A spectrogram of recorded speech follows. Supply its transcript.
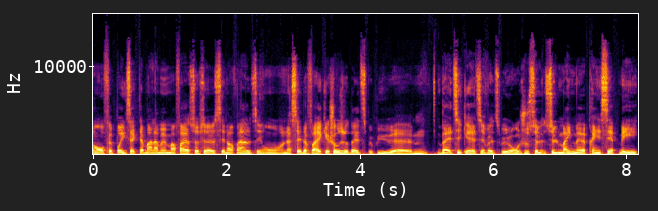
on fait pas exactement la même affaire. Ça, c'est normal. On essaie de faire quelque chose d'un petit peu plus euh, ben, créatif. Un petit peu. On joue sur, le même euh, principe, mais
